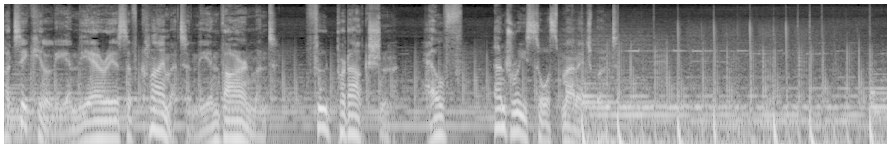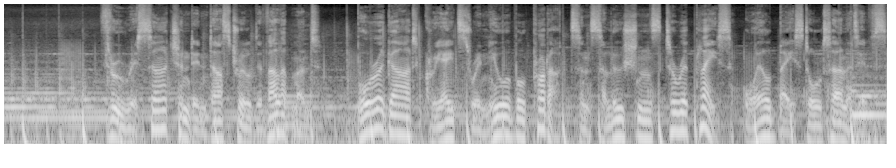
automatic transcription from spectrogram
particularly in the areas of climate and the environment, food production, health and resource management. Through research and industrial development, Borregaard creates renewable products and solutions to replace oil-based alternatives.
